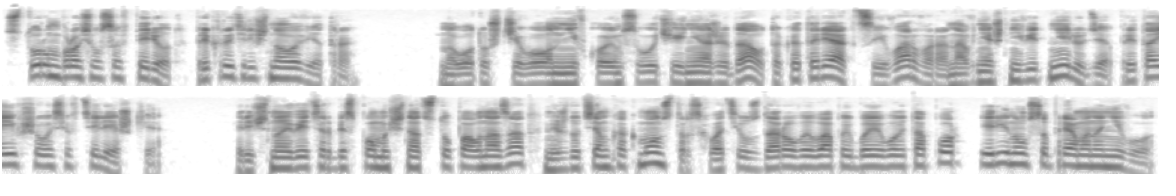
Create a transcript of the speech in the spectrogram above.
Стурм бросился вперед, прикрыть речного ветра. Но вот уж чего он ни в коем случае не ожидал, так это реакции варвара на внешний вид нелюдя, притаившегося в тележке. Речной ветер беспомощно отступал назад, между тем как монстр схватил здоровой лапой боевой топор и ринулся прямо на него.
